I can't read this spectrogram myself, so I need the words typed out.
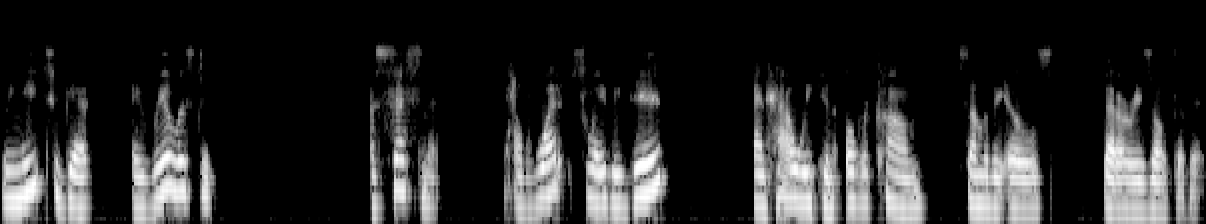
we need to get a realistic assessment of what slavery did and how we can overcome some of the ills that are a result of it.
